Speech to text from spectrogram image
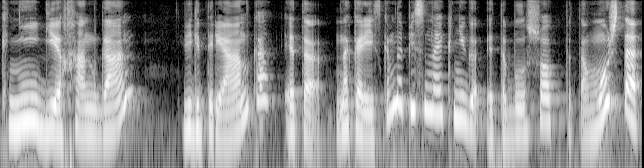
книги Ханган, вегетарианка, это на корейском написанная книга, это был шок, потому что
